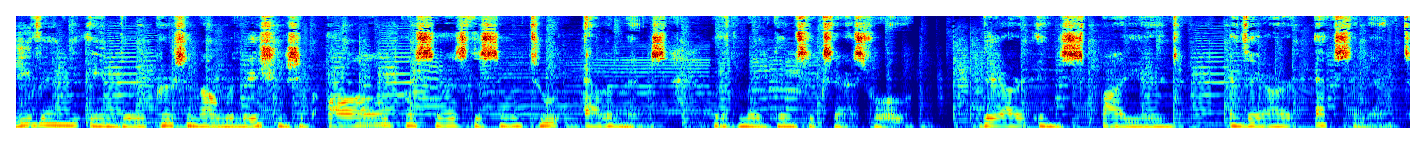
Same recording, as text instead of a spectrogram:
even in their personal relationship, all possess the same two elements that make them successful. They are inspired and they are excellent.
